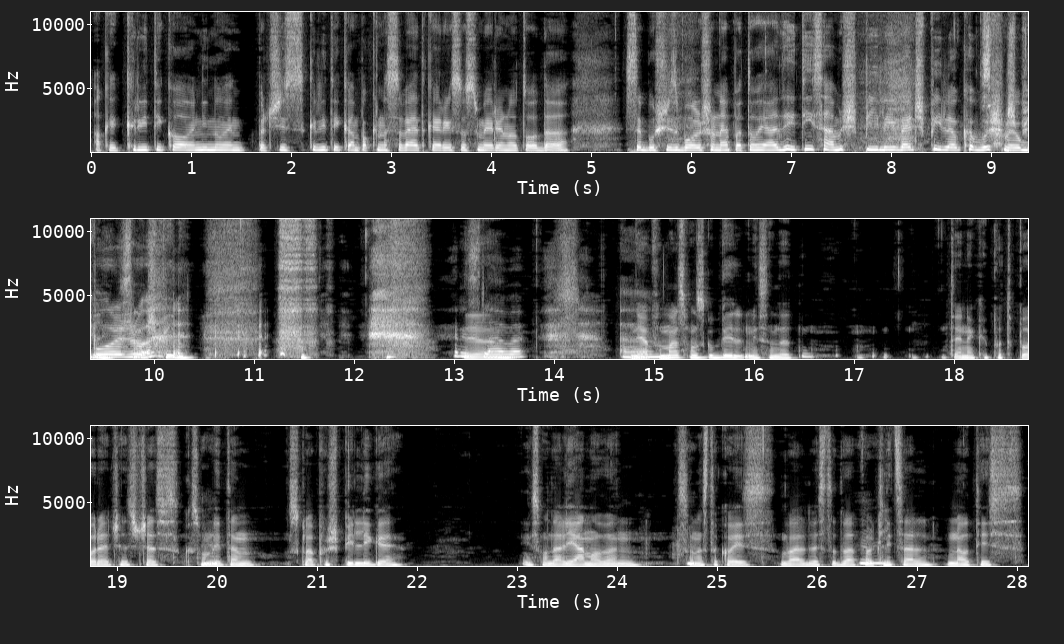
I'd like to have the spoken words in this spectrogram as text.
Ok, kritiko, ni nujen pač iz kritika, ampak na svet, ker je res usmerjeno to, da se boš izboljšal, ne pa to, ja, da ti sam špili, več pilev, ko boš imel Špili, božjo. Res Ja. slaba. Ja, pa malo smo izgubili, mislim, da te neke podpore čez čas, ko smo bili tam v sklopu špil lige in smo dali jamo ven, so nas tako iz Val 202 pa klicali notis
